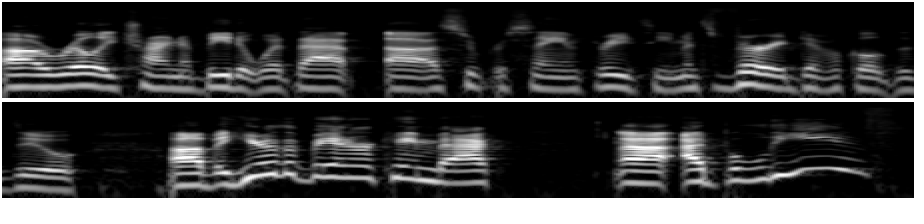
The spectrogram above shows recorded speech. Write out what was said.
uh, really trying to beat it with that uh, Super Saiyan 3 team. It's very difficult to do. Uh, but here the banner came back. Uh, I believe...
